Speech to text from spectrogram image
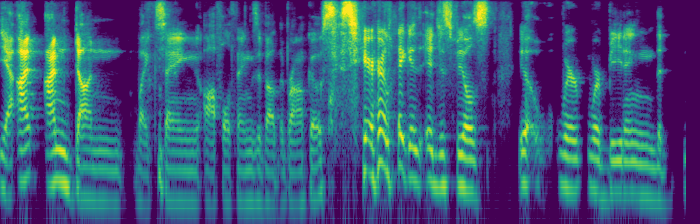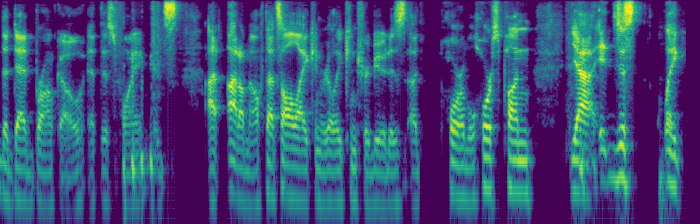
Yeah, I I'm done like saying awful things about the Broncos this year. Like it, it just feels you know, we're we're beating the the dead Bronco at this point. It's I, I don't know. That's all I can really contribute is a horrible horse pun. Yeah, it just like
